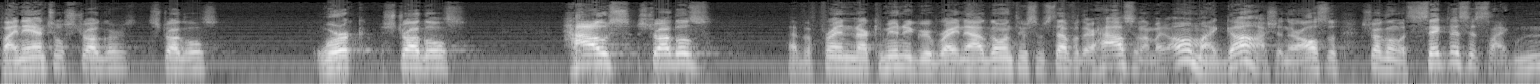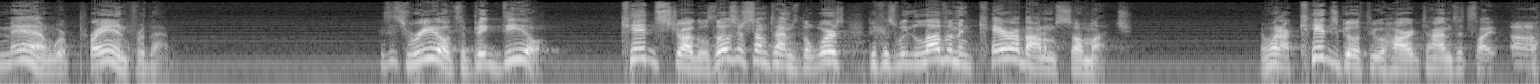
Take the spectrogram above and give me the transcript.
financial struggles, struggles, work struggles, house struggles. I have a friend in our community group right now going through some stuff with their house, and I'm like, oh my gosh. And they're also struggling with sickness. It's like, man, we're praying for them. Because it's real, it's a big deal. Kids' struggles, those are sometimes the worst because we love them and care about them so much. And when our kids go through hard times, it's like, oh,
